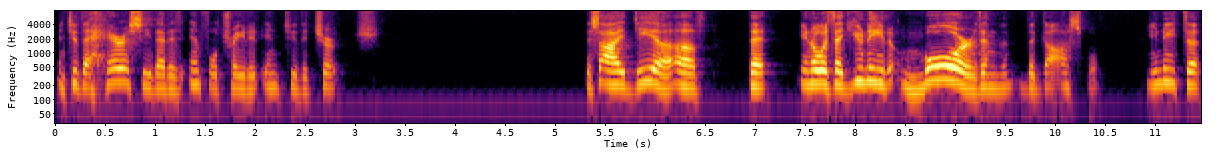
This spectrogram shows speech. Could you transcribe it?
into the heresy that is infiltrated into the church. This idea of that, you know, is that you need more than the, gospel. You need to,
